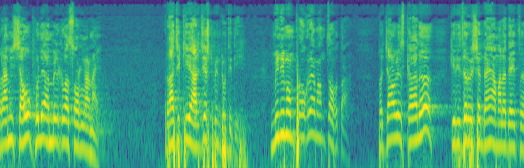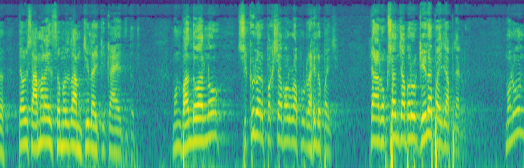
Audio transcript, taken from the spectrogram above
पण आम्ही शाहू फुले आंबेडकर सोडला नाही. राजकीय ॲडजस्टमेंट होती ती. मिनिमम प्रोग्राम आमचा होता. पण ज्यावेळेस कळालं की रिझर्वेशन नाही आम्हाला द्यायचं त्यावेळेस आम्हालाही समजलं आमची लायकी काय आहे तिथं. ती म्हणून बांधवांनो सिक्युलर पक्षाबरोबर आपण राहिलं पाहिजे. ह्या वृक्षांच्या बरोबर गेलं पाहिजे आपल्याकडं. म्हणून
